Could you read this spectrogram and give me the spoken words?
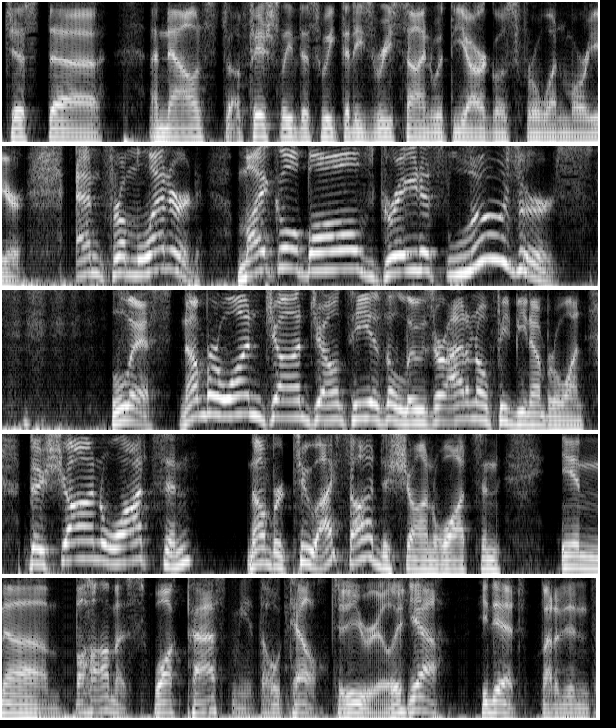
Just uh, announced officially this week that he's re-signed with the Argos for one more year. And from Leonard, Michael Ball's greatest losers list. Number one, John Jones. He is a loser. I don't know if he'd be number one. Deshaun Watson. Number two, I saw Deshaun Watson in um, Bahamas walk past me at the hotel. Did he really? Yeah, he did, but I didn't.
